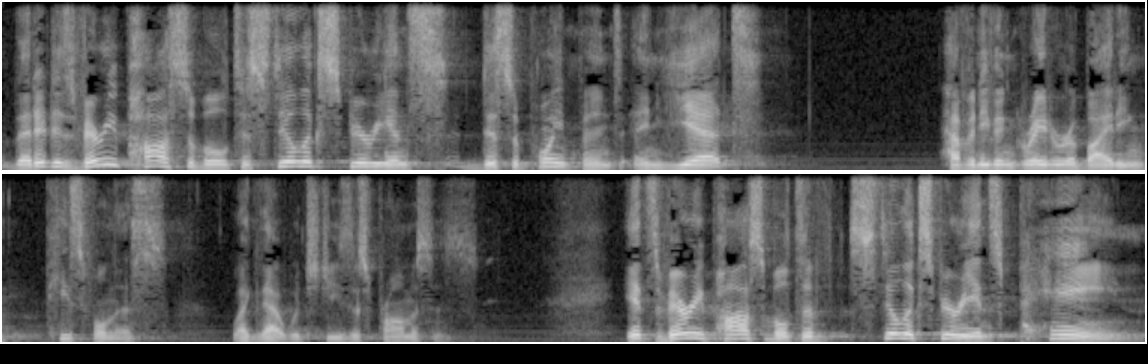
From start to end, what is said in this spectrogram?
that it is very possible to still experience disappointment and yet have an even greater abiding peacefulness like that which Jesus promises. It's very possible to still experience pain,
